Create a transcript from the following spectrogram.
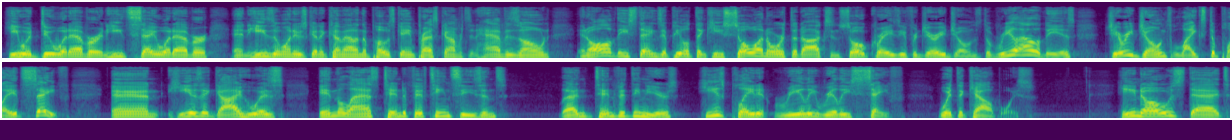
he would do whatever and he'd say whatever and he's the one who's going to come out in the post-game press conference and have his own and all of these things that people think he's so unorthodox and so crazy for Jerry Jones. The reality is Jerry Jones likes to play it safe. And he is a guy who has in the last 10 to 15 seasons, 10 15 years, he's played it really really safe with the Cowboys. He knows that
